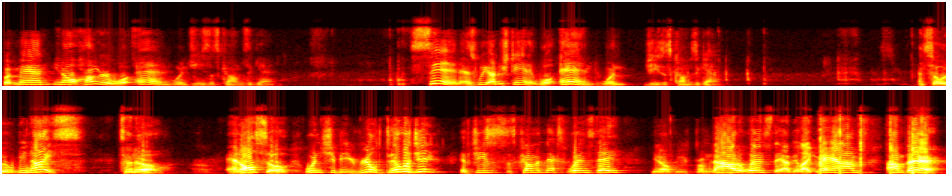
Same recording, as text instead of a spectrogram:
But man, you know, hunger will end when Jesus comes again. Sin, as we understand it, will end when Jesus comes again. And so it would be nice to know. And also, wouldn't you be real diligent if Jesus is coming next Wednesday? You know, from now to Wednesday, I'd be like, man, I'm I'm there.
